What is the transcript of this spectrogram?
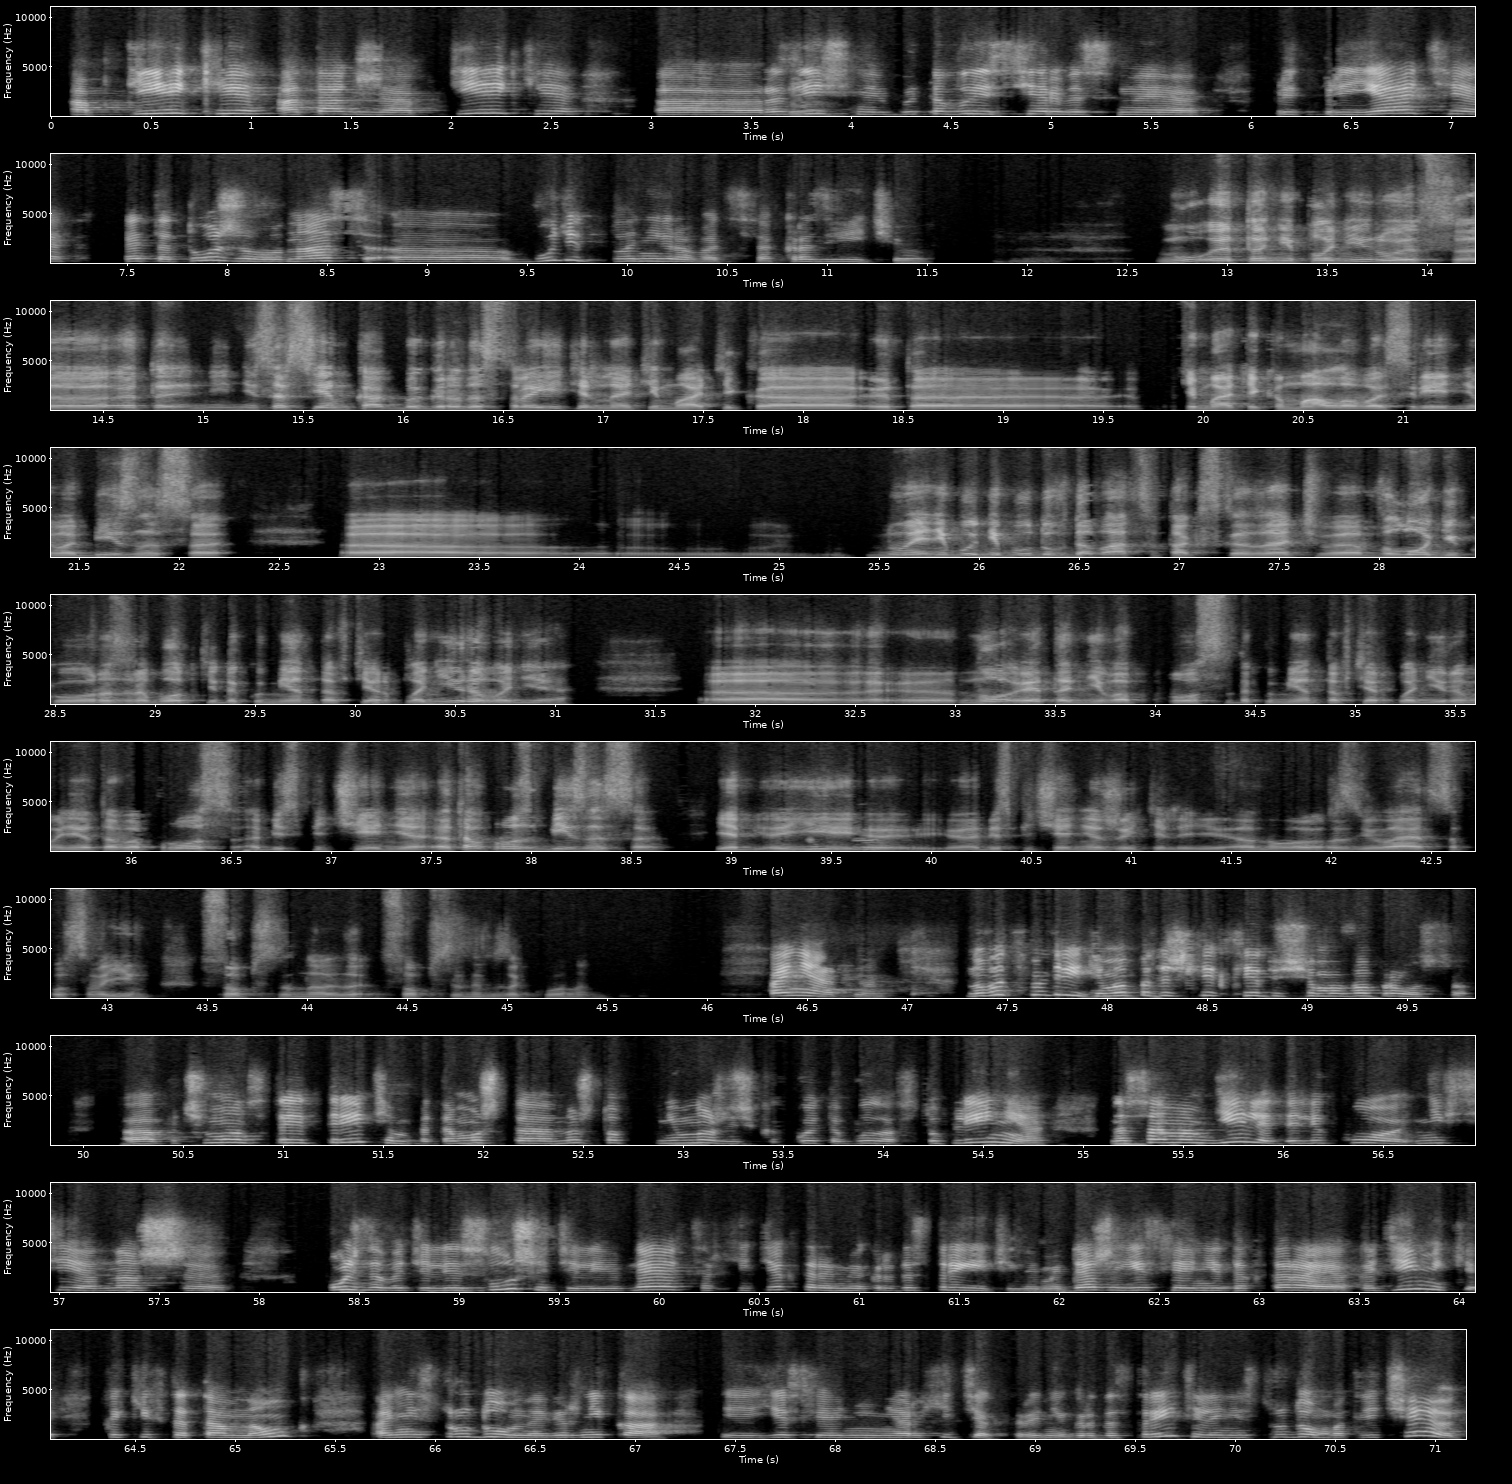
Аптеки, а также аптеки, э, различные да. бытовые сервисные предприятия – это тоже у нас э, будет планироваться к развитию? Ну, это не планируется, это не совсем как бы градостроительная тематика, это тематика малого и среднего бизнеса. Э, ну, я не буду, не буду вдаваться, так сказать, в логику разработки документов терпланирования, Э, э, но это не вопрос документов терпланирования, это вопрос обеспечения, это вопрос бизнеса и, и э, обеспечения жителей. И оно развивается по своим собственно, собственным законам. Понятно. Ну вот смотрите, мы подошли к следующему вопросу. А почему он стоит третьим? Потому что, ну, чтобы немножечко какое-то было вступление, на самом деле далеко не все наши пользователи и слушатели являются архитекторами-градостроителями. Даже если они доктора и академики каких-то там наук, они с трудом наверняка, и если они не архитекторы, не градостроители, они с трудом отличают,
